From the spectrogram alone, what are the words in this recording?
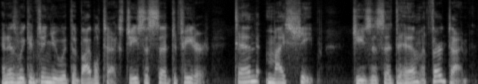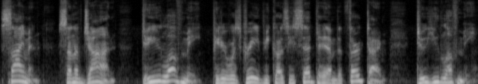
And as we continue with the Bible text, Jesus said to Peter, Tend my sheep. Jesus said to him a third time, Simon, son of John, do you love me? Peter was grieved because he said to him the third time, Do you love me?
